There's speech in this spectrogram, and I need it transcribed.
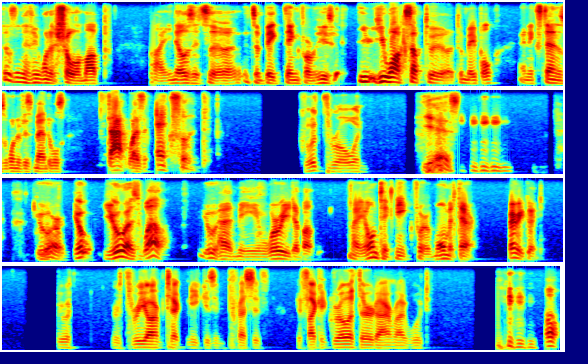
doesn't necessarily want to show him up. Uh, he knows it's a it's a big thing for him. He's, he he walks up to uh, to Maple and extends one of his mandibles. That was excellent. Good throwing. Yes, you are you you as well. You had me worried about my own technique for a moment there. Very good. Your three arm technique is impressive. If I could grow a third arm, I would. Oh,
